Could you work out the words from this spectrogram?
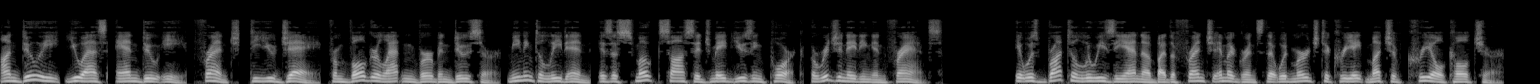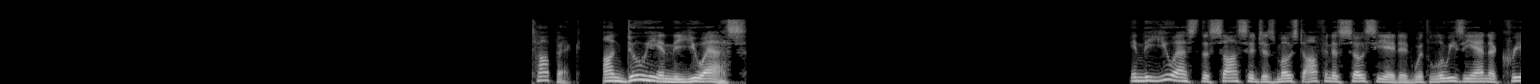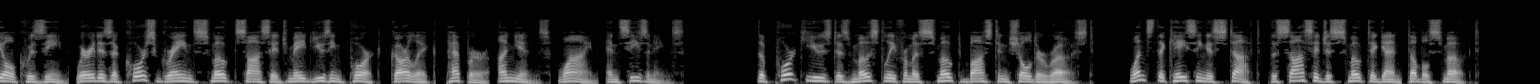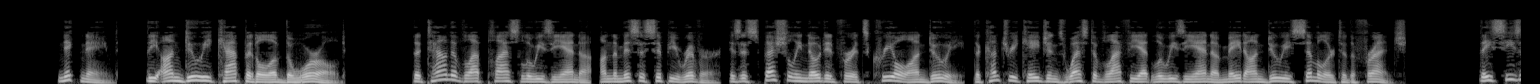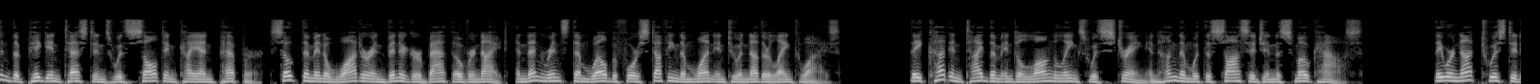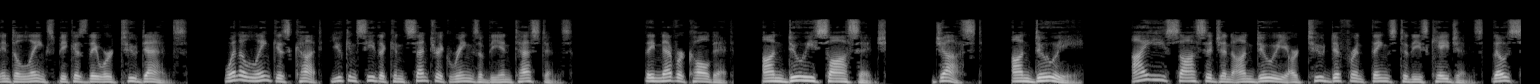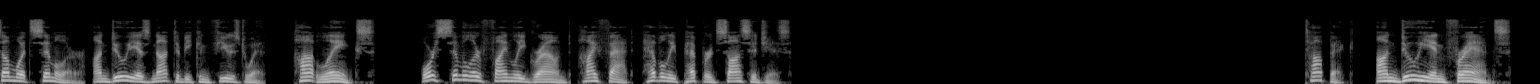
Andouille US, andouille, French, duj, from Vulgar Latin verb inducere, meaning to lead in, is a smoked sausage made using pork, originating in France. It was brought to Louisiana by the French immigrants that would merge to create much of Creole culture. Andouille in the U.S. In the U.S. the sausage is most often associated with Louisiana Creole cuisine, where it is a coarse-grained smoked sausage made using pork, garlic, pepper, onions, wine, and seasonings. The pork used is mostly from a smoked Boston shoulder roast. Once the casing is stuffed, the sausage is smoked again double smoked. Nicknamed, the andouille capital of the world, the town of LaPlace, Louisiana, on the Mississippi River, is especially noted for its Creole andouille. The country Cajuns west of Lafayette, Louisiana made andouille similar to the French. They seasoned the pig intestines with salt and cayenne pepper, soaked them in a water and vinegar bath overnight, and then rinsed them well before stuffing them one into another lengthwise. They cut and tied them into long links with string and hung them with the sausage in the smoke house. They were not twisted into links because they were too dense. When a link is cut, you can see the concentric rings of the intestines. They never called it andouille sausage, just andouille, i.e. sausage and andouille are two different things to these Cajuns, though somewhat similar. Andouille is not to be confused with hot links or similar finely ground, high-fat, heavily peppered sausages. Andouille in France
